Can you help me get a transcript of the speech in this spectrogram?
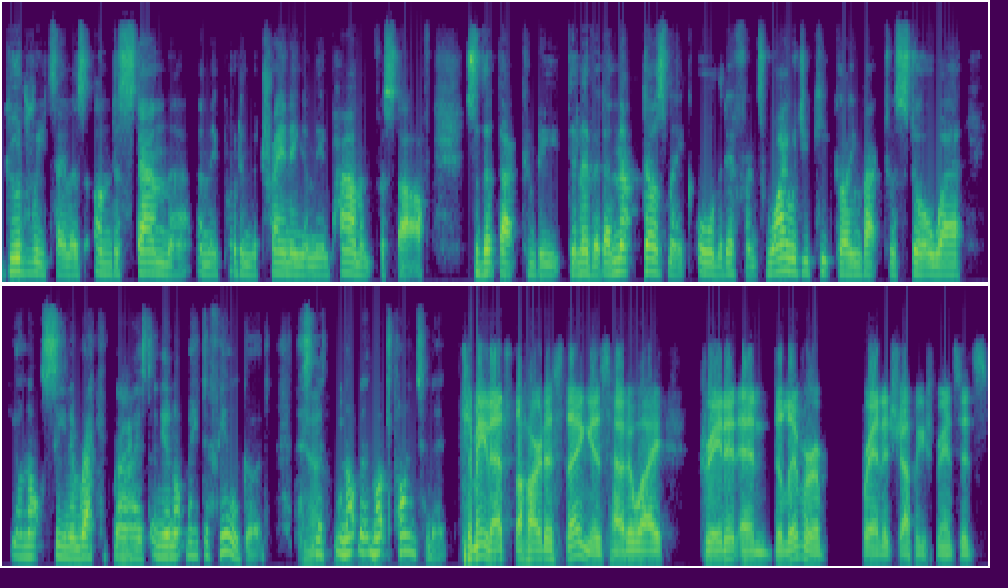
good retailers understand that and they put in the training and the empowerment for staff so that that can be delivered. And that does make all the difference. Why would you keep going back to a store where you're not seen and recognized right. and you're not made to feel good? There's yeah. not much point in it. To me, that's the hardest thing is how do I create it and deliver a branded shopping experience? It's,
